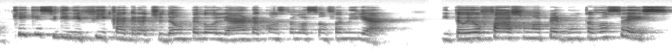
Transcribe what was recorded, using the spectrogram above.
O que, que significa a gratidão pelo olhar da constelação familiar? Então eu faço uma pergunta a vocês.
